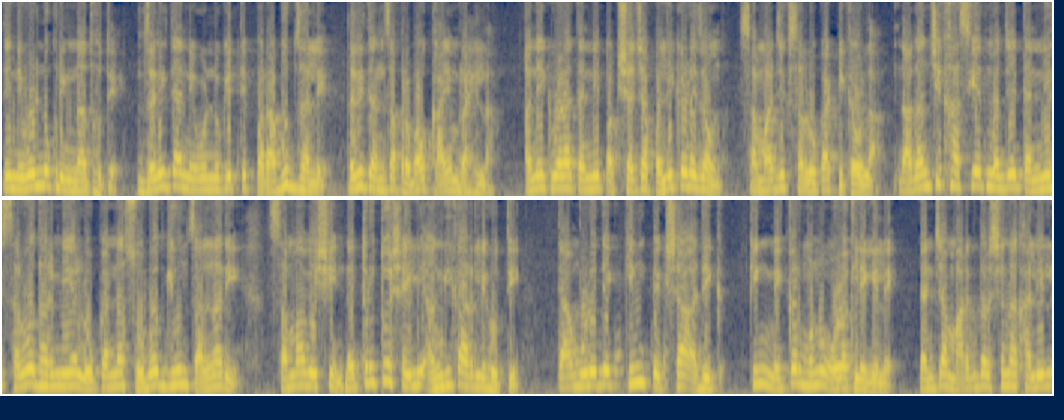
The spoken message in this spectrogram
ते निवडणूक रिंगणात होते. जरी त्या निवडणुकीत ते पराभूत झाले तरी त्यांचा प्रभाव कायम राहिला. अनेक वेळा त्यांनी पक्षाच्या पलीकडे जाऊन सामाजिक सलोखा टिकवला. दादांची खासियत म्हणजे त्यांनी सर्व धर्मीय लोकांना सोबत घेऊन चालणारी समावेशी नेतृत्व शैली अंगीकारली होती. त्यामुळे ते किंगपेक्षा अधिक किंग मेकर म्हणून ओळखले गेले. त्यांच्या मार्गदर्शनाखालील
